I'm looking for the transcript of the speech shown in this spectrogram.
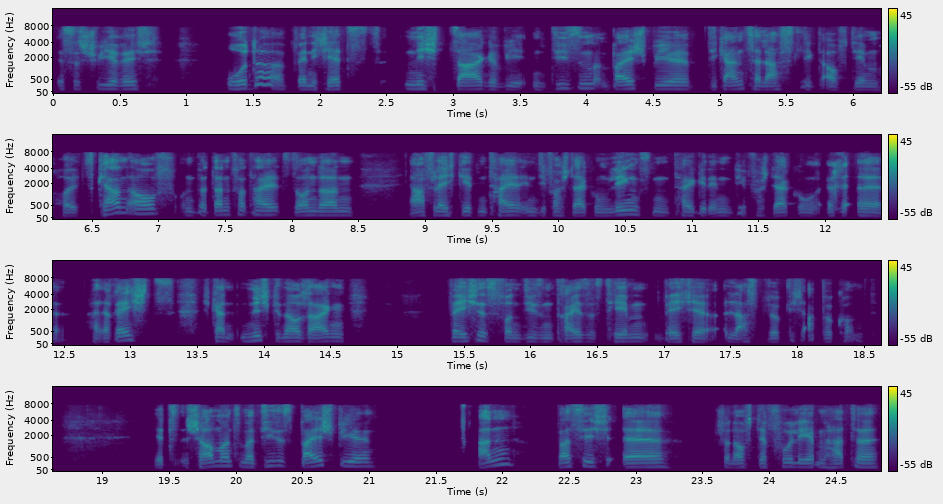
ist es schwierig. Oder wenn ich jetzt nicht sage, wie in diesem Beispiel, die ganze Last liegt auf dem Holzkern auf und wird dann verteilt, sondern ja, vielleicht geht ein Teil in die Verstärkung links, ein Teil geht in die Verstärkung äh, rechts. Ich kann nicht genau sagen, welches von diesen drei Systemen welche Last wirklich abbekommt. Jetzt schauen wir uns mal dieses Beispiel an, was ich äh, schon auf der Folie eben hatte.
